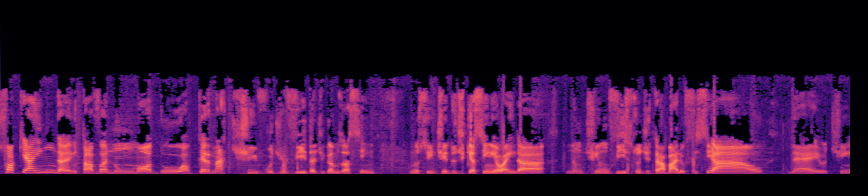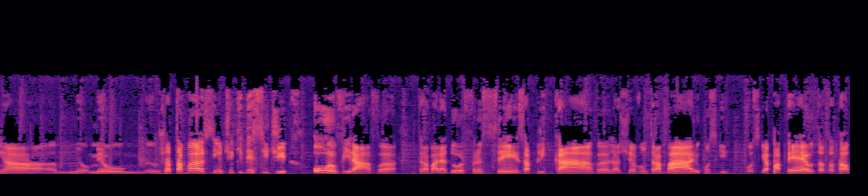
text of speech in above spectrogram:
Só que ainda eu tava num modo alternativo de vida, digamos assim no sentido de que assim eu ainda não tinha um visto de trabalho oficial, né? Eu tinha meu, meu eu já estava assim, eu tinha que decidir ou eu virava trabalhador francês, aplicava, achava um trabalho, conseguia, conseguia papel, tal, tal, tal,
